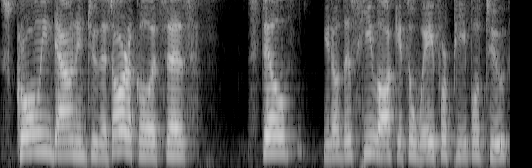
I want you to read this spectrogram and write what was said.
scrolling down into this article, it says, Still, you know, this HELOC, it's a way for people to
